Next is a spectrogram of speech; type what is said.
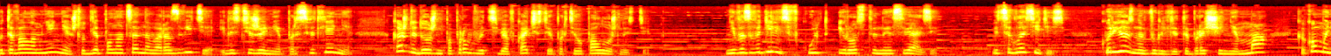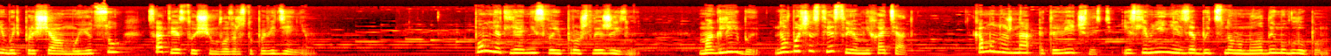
бытовало мнение, что для полноценного развития и достижения просветления каждый должен попробовать себя в качестве противоположности. Не возводились в культ и родственные связи. Ведь согласитесь, Курьезно выглядит обращение «ма» к какому-нибудь прыщавому юцу, соответствующим возрасту поведением. Помнят ли они свои прошлые жизни? Могли бы, но в большинстве своем не хотят. Кому нужна эта вечность, если в ней нельзя быть снова молодым и глупым?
